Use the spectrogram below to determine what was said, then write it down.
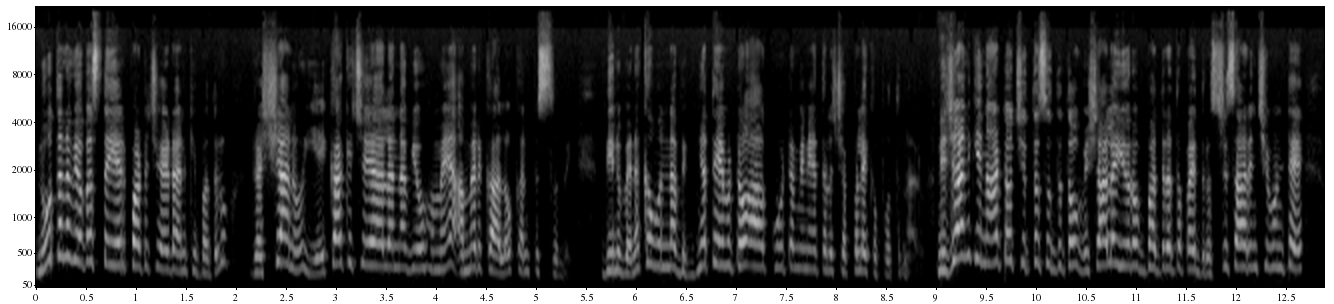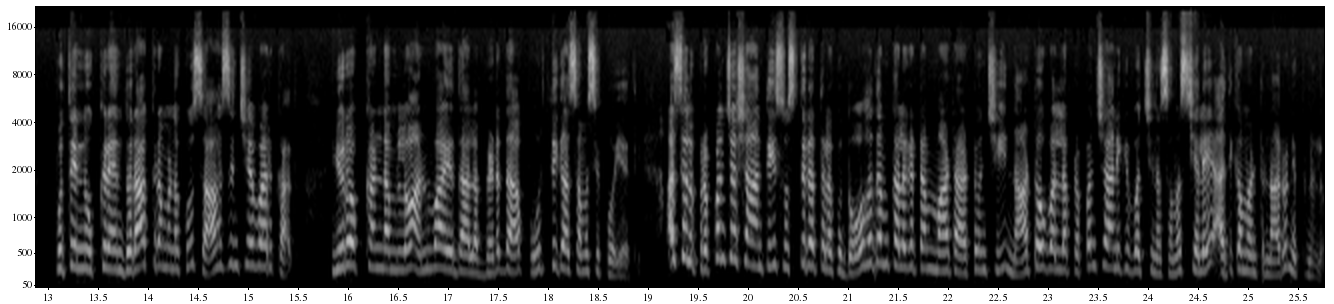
నూతన వ్యవస్థ ఏర్పాటు చేయడానికి బదులు రష్యాను ఏకాకి చేయాలన్న వ్యూహమే అమెరికాలో కనిపిస్తుంది. దీని వెనుక ఉన్న విజ్ఞత ఏమిటో ఆ కూటమి నేతలు చెప్పలేకపోతున్నారు. నిజానికి నాటో చిత్తశుద్ధితో విశాల యూరోప్ భద్రతపై దృష్టి సారించి ఉంటే పుతిన్ ఉక్రెయిన్ దురాక్రమణకు సాహసించేవారు కాదు. యూరోప్ ఖండంలో అణ్వాయుధాల బెడద పూర్తిగా సమసిపోయేది. అసలు ప్రపంచ శాంతి సుస్థిరతలకు దోహదం కలగటం మాట అటుంచి నాటో వల్ల ప్రపంచానికి వచ్చిన సమస్యలే అధికమంటున్నారు నిపుణులు.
